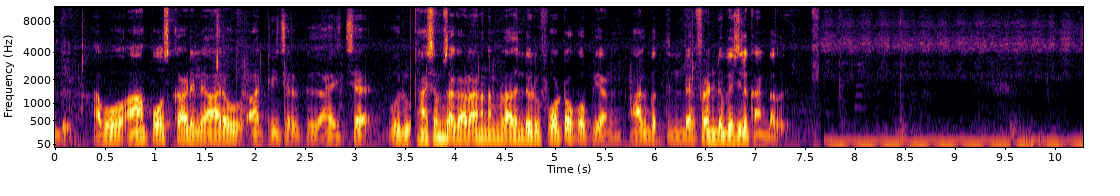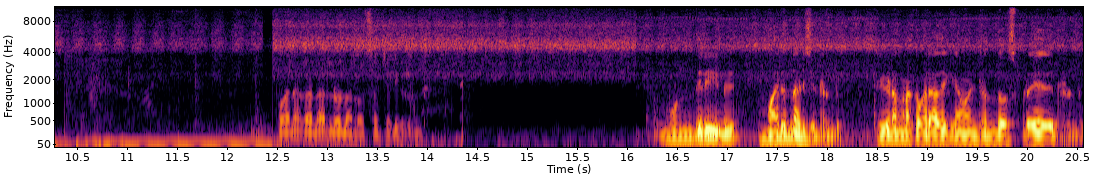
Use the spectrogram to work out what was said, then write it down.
ഇത്. അപ്പോൾ ആ പോസ്റ്റ് കാർഡിൽ ആരോ ആ ടീച്ചർക്ക് അയച്ച ഒരു ആശംസ കാർഡാണ് നമ്മൾ അതിന്റെ ഒരു ഫോട്ടോ കോപ്പിയാണ് ആൽബത്തിന്റെ ഫ്രണ്ട് പേജിൽ കണ്ടത്. പല കളറിലുള്ള റോസാ ചെടികളുണ്ട് മുന്തിരിയിൽ മരുന്നടിച്ചിട്ടുണ്ട്. കീടങ്ങളൊക്കെ വരാതിരിക്കാൻ വേണ്ടി എന്തോ സ്പ്രേ ചെയ്തിട്ടുണ്ട്.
